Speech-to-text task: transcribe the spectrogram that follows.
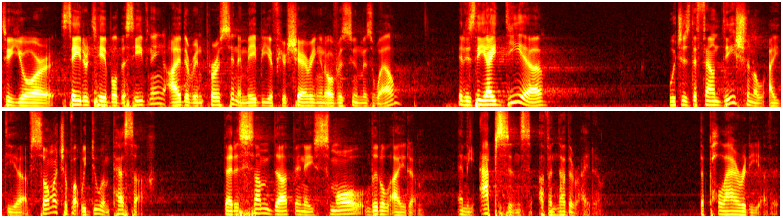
to your Seder table this evening, either in person and maybe if you're sharing it over Zoom as well. It is the idea, which is the foundational idea of so much of what we do in Pesach, that is summed up in a small little item and the absence of another item, the polarity of it.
